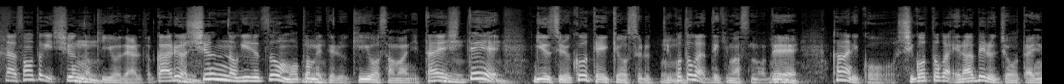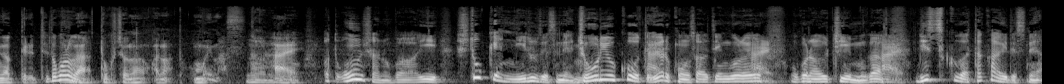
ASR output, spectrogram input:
だからその時旬の企業であるとか、うん、あるいは旬の技術を求めてる企業様に対して、技術力を提供するっていうことができますので、かなりこう仕事が選べる状態になってるっていうところが特徴なのかなと思います。なるほど。あと、御社の場合、首都圏にいるですね、上流工程、いわゆるコンサルティングを行うチームが、リスクが高いですね、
